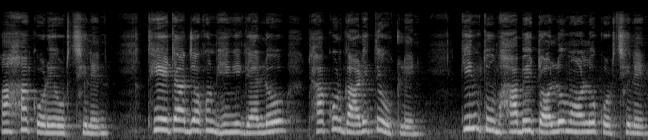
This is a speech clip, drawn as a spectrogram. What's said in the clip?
আহা করে উঠছিলেন। থিয়েটার যখন ভেঙে গেল, ঠাকুর গাড়িতে উঠলেন। কিন্তু ভাবে টলমল করছিলেন।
